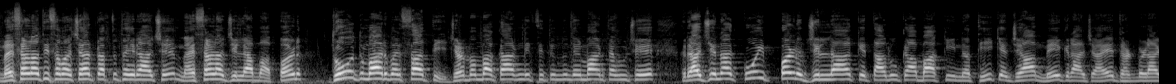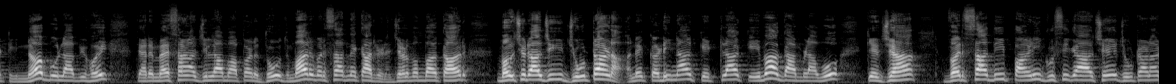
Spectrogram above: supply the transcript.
મહેસાણાથી સમાચાર પ્રાપ્ત થઈ રહ્યા છે. મહેસાણા જિલ્લામાં પણ ધોધમાર વરસાદથી જળબંબાકારની સ્થિતિનું નિર્માણ થયું છે. રાજ્યના કોઈ પણ જિલ્લા કે તાલુકા બાકી નથી કે જ્યાં મેઘરાજાએ ધડબડાટી ન બોલાવી હોય, ત્યારે મહેસાણા જિલ્લામાં પણ ધોધમાર વરસાદને કારણે જળબંબાકાર બહુચરાજી, જોટાણા અને કડીના કેટલાક એવા ગામડાઓ કે જ્યાં વરસાદી પાણી ઘૂસી ગયા છે. જોટાણા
